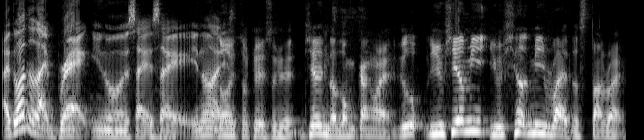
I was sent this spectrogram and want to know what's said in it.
I don't want to like brag, you know. It's like it's like you know like no, it's okay, it's okay. Here in the Longkang, right? You look, you hear me, you heard me right at the start, right?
